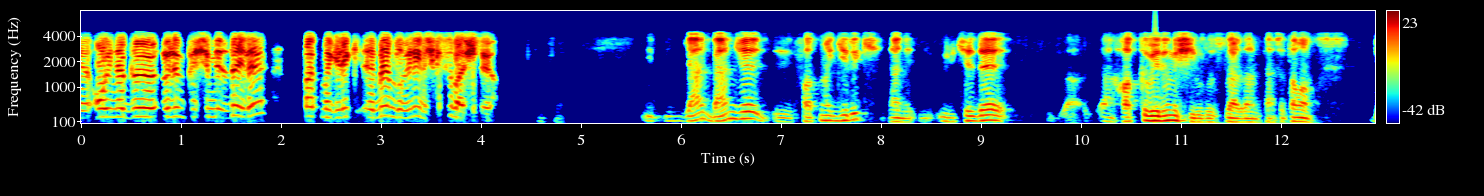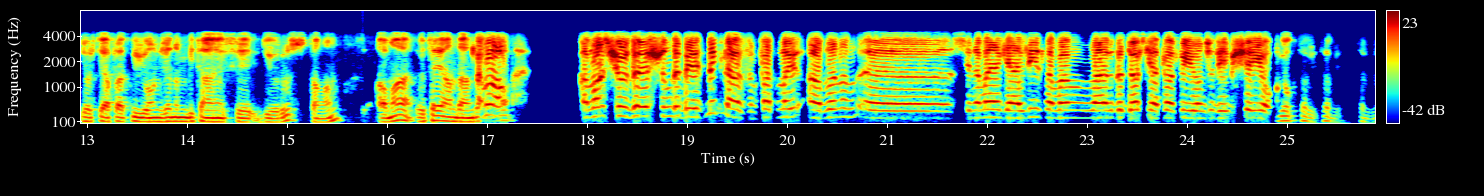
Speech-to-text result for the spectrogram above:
e, oynadığı Ölüm Peşimizde ile Fatma Girik e, Memduh'un ilişkisi başlıyor. Yani bence e, Fatma Girik yani ülkede yani hakkı verilmiş yıldızlardan bir tanesi. Tamam dört yapraklı yoncanın bir tanesi diyoruz tamam ama öte yandan da... Ama, ama şurada şunu da belirtmek lazım. Fatma ablanın e, sinemaya geldiği zamanlarda dört yapraklı yonca diye bir şey yok. Yok tabii tabii. tabii.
